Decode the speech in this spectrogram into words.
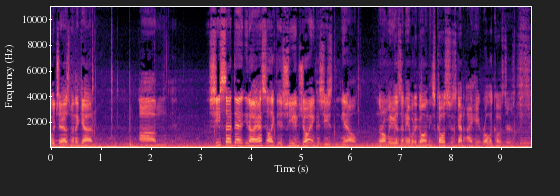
with Jasmine again. Um, she said that, you know, I asked her, like, is she enjoying? Because she's, you know, normally isn't able to go on these coasters. Again, I hate roller coasters.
